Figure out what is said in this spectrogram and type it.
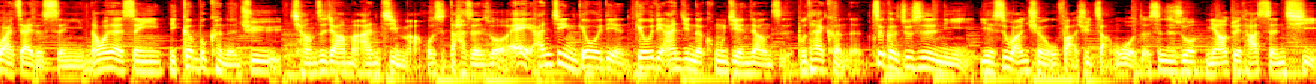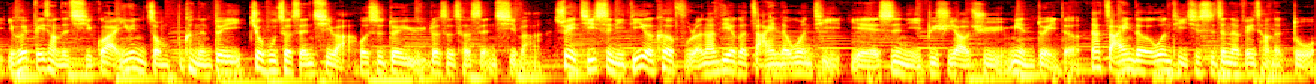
外在的声音。那外在的声音，你更不可能去强制叫他们安静嘛，或是大声说：“哎、安静，给我一点，给我一点安静的空间。”这样子不太可能。这个就是你也是完全无法去掌握的，甚至说你要对他生气，也会非常的奇怪，因为你总不可能对救护车生气吧，或是对于垃圾车生气吧。所以即使你第一个克服了，那第二个杂音的问题也是你必须要去面对的。那杂音的问题其实真的非常的多。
